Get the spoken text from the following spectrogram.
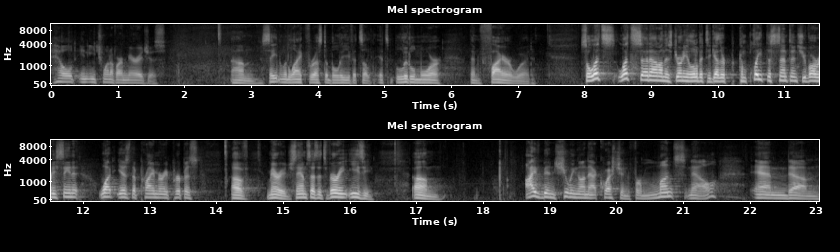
held in each one of our marriages. Um, Satan would like for us to believe it's a it's little more than firewood. So let's let's set out on this journey a little bit together. Complete the sentence. You've already seen it. What is the primary purpose of marriage? Sam says it's very easy. Um, I've been chewing on that question for months now, and um,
